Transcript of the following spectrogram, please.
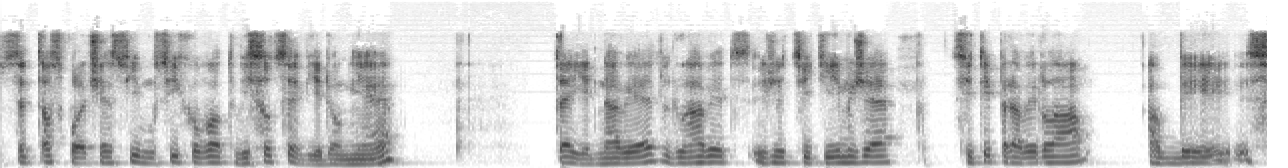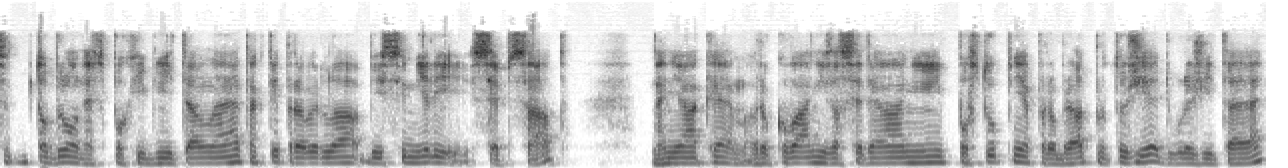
se ta společenství musí chovat vysoce vědomě. To je jedna věc. Druhá věc, že cítím, že si ty pravidla, aby to bylo nespochybnitelné, tak ty pravidla by si měli sepsat na nějakém rokování, zasedání, postupně probrat, protože je důležité,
